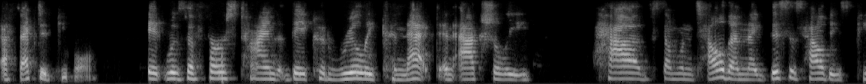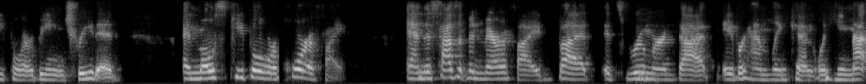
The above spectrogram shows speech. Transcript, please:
affected people. It was the first time that they could really connect and actually have someone tell them, like, this is how these people are being treated. And most people were horrified. And this hasn't been verified, but it's mm-hmm. rumored that Abraham Lincoln, when he met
